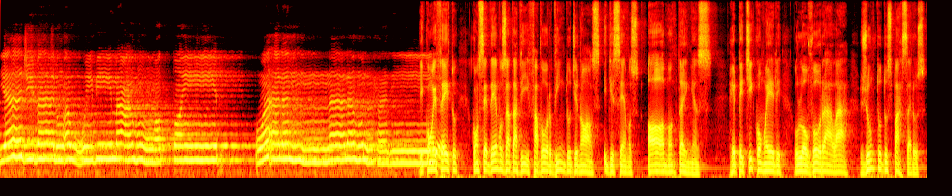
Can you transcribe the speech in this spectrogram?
يا جبال أوبي معه والطير وألنا له الحديد E com efeito, concedemos a Davi favor vindo de nós e dissemos: Ó montanhas, repeti com ele o louvor a Alá junto dos pássaros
